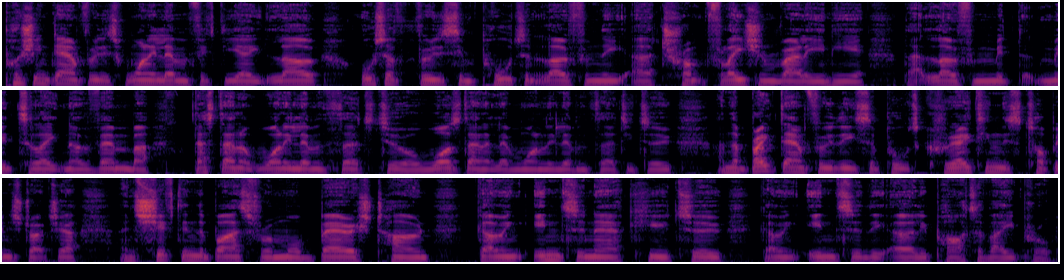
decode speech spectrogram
pushing down through this 111.58 low, also through this important low from the uh, Trumpflation rally in here, that low from mid, mid to late November. That's down at 111.32 or was down at 111.32. And the breakdown through these supports, creating this topping structure and shifting the bias for a more bearish tone going into now Q2, going into the early part of April.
